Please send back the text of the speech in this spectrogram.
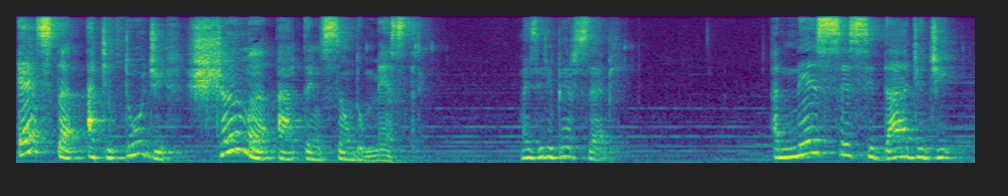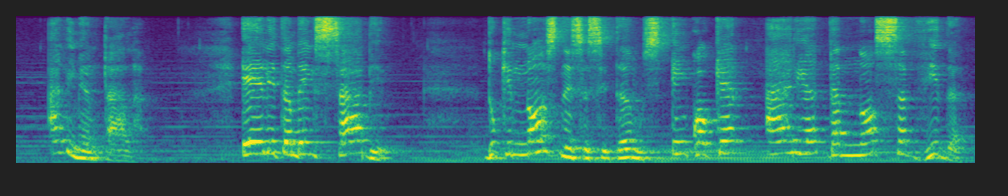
Esta atitude chama a atenção do Mestre, mas ele percebe a necessidade de alimentá-la. Ele também sabe do que nós necessitamos em qualquer área da nossa vida.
